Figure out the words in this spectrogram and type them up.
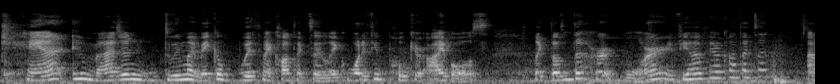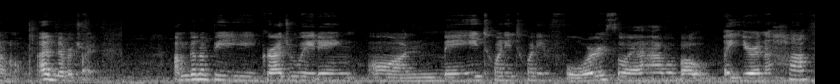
can't imagine doing my makeup with my contacts in like what if you poke your eyeballs like doesn't that hurt more if you have your contacts in i don't know i've never tried I'm gonna be graduating on May 2024 so I have about a year and a half.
